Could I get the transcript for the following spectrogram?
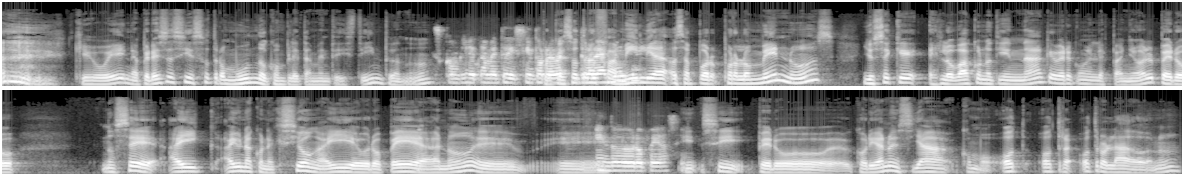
Qué buena, pero eso sí es otro mundo completamente distinto, ¿no? Es completamente distinto. Porque es otra familia, o sea, por, por lo menos, yo sé que eslovaco no tiene nada que ver con el español, pero no sé, hay, hay una conexión ahí europea, ¿no? Eh, eh Indoeuropea, sí. Sí, pero coreano es ya como otra, otro lado, ¿no?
